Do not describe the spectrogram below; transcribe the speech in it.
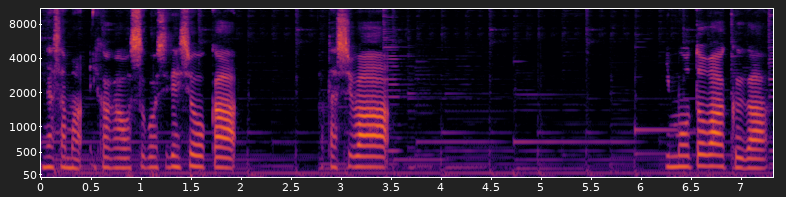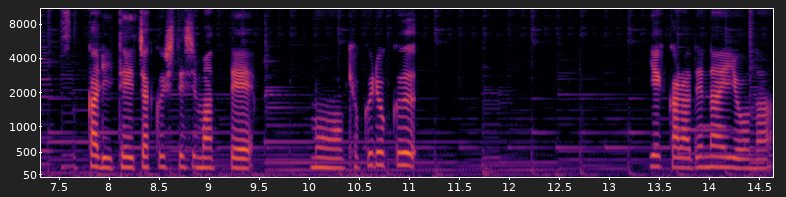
皆様、いかがお過ごしでしょうか？私は、リモートワークがすっかり定着してしまって、もう極力家から出ないような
